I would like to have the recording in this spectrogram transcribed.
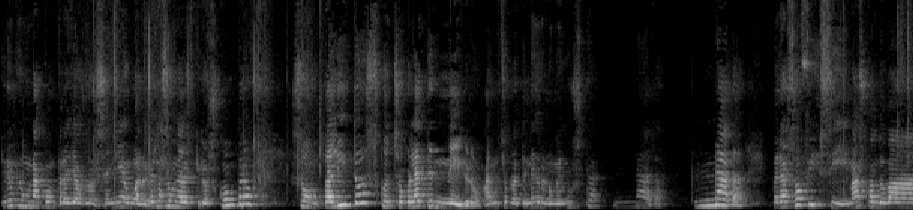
creo que una compra ya os lo enseñé, bueno, es la segunda vez que los compro, son palitos con chocolate negro. A mí chocolate negro no me gusta nada, nada. Para Sofi sí, más cuando va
